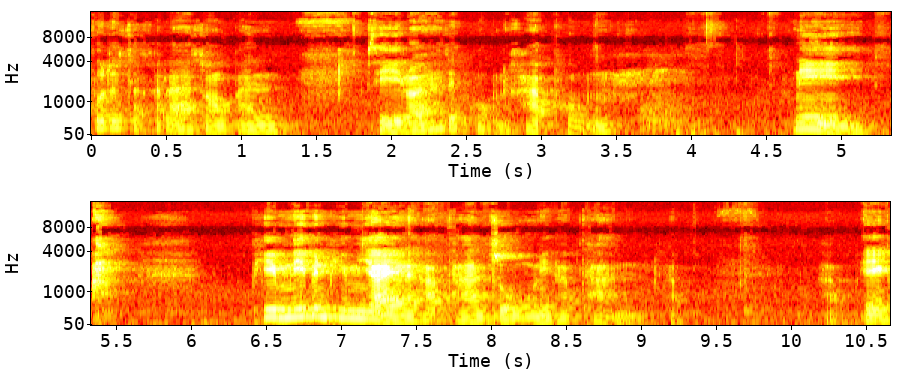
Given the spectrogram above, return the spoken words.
พุทธศักราช 2456 นะครับ ผม นี่ พิมพ์นี้เป็นพิมพ์ใหญ่นะครับ ฐานสูงนี่ครับฐานครับครับ เอก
